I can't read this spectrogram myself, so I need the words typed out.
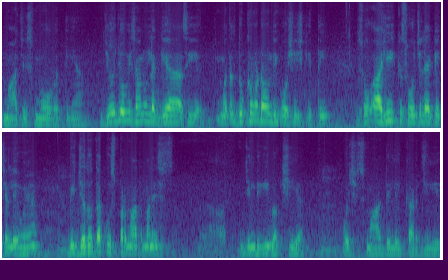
ਮਾਚਿਸ ਮੋਮਬੱਤੀਆਂ ਜੋ ਜੋ ਵੀ ਸਾਨੂੰ ਲੱਗਿਆ ਅਸੀਂ ਮਤਲਬ ਦੁੱਖ ਵੰਡਾਉਣ ਦੀ ਕੋਸ਼ਿਸ਼ ਕੀਤੀ। ਸੋ ਆਹੀ ਇੱਕ ਸੋਚ ਲੈ ਕੇ ਚੱਲੇ ਹੋਏ ਹਾਂ ਵੀ ਜਦੋਂ ਤੱਕ ਉਸ ਪਰਮਾਤਮਾ ਨੇ ਜ਼ਿੰਦਗੀ ਬਖਸ਼ੀ ਹੈ ਕੁਝ ਸਮਾਜ ਦੇ ਲਈ ਕਰ ਜੀਏ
